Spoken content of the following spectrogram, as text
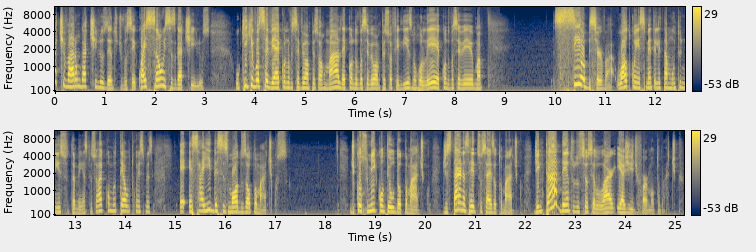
ativaram gatilhos dentro de você. Quais são esses gatilhos? O que que você vê? É quando você vê uma pessoa arrumada? É quando você vê uma pessoa feliz no rolê? É quando você vê uma se observar. O autoconhecimento ele tá muito nisso também. As pessoas, ah, como ter autoconhecimento? É, é sair desses modos automáticos. de consumir conteúdo automático, de estar nas redes sociais automático, de entrar dentro do seu celular e agir de forma automática.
